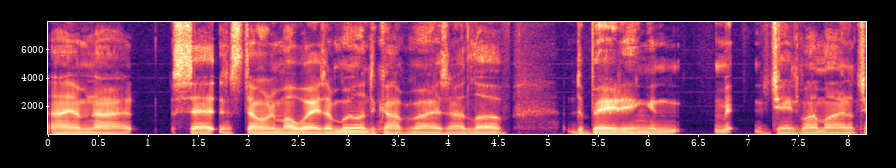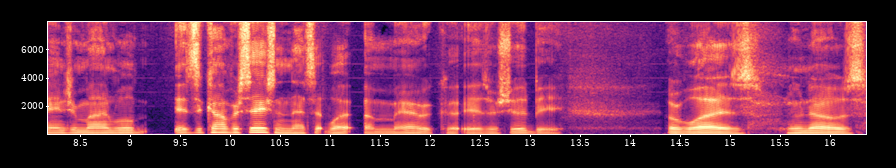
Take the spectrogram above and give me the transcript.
I am not set in stone in my ways. I'm willing to compromise. And I love debating and change my mind, I'll change your mind. Well, it's a conversation. That's what America is or should be or was. Who knows?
